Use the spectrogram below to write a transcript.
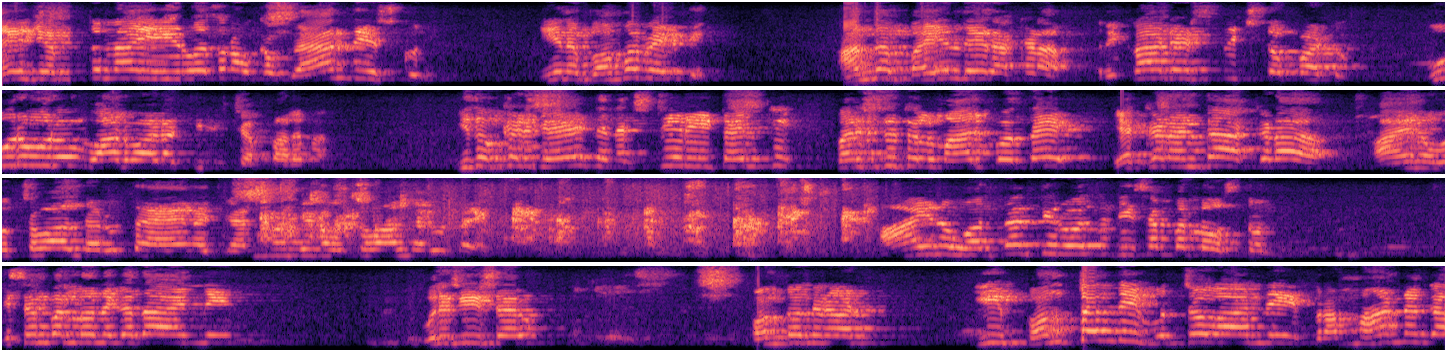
నేను చెప్తున్నా ఈ రోజున ఒక వ్యాన్ తీసుకుని ఈయన బొమ్మ పెట్టి అందరం బయలుదేరి అక్కడ రికార్డెడ్ స్పీచ్తో పాటు ఊరు ఊరు వాడు వాడ తిరిగి చెప్పాలి మనం. ఇది ఒక్కటి చేయండి నెక్స్ట్ ఇయర్ ఈ టైంకి పరిస్థితులు మారిపోతాయి. ఎక్కడంటే అక్కడ ఆయన ఉత్సవాలు జరుగుతాయి ఆయన జన్మదిన ఉత్సవాలు జరుగుతాయి. ఆయన వర్ధంతి రోజు డిసెంబర్లో వస్తుంది. డిసెంబర్లోనే కదా ఆయన్ని ఉరి తీశారు పంతొమ్మిది నాడు ఈ పంతొమ్మిది ఉత్సవాన్ని బ్రహ్మాండంగా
